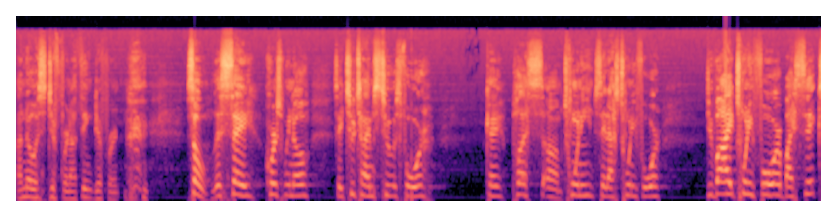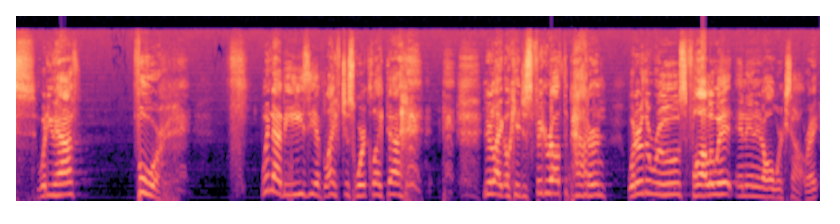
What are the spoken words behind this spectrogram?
I know it's different. I think different. so, let's say, of course, we know, say 2 times 2 is 4. Okay, plus um, 20, say that's 24. Divide 24 by 6. What do you have? 4. Wouldn't that be easy if life just worked like that? You're like, okay, just figure out the pattern. What are the rules? Follow it, and then it all works out, right?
